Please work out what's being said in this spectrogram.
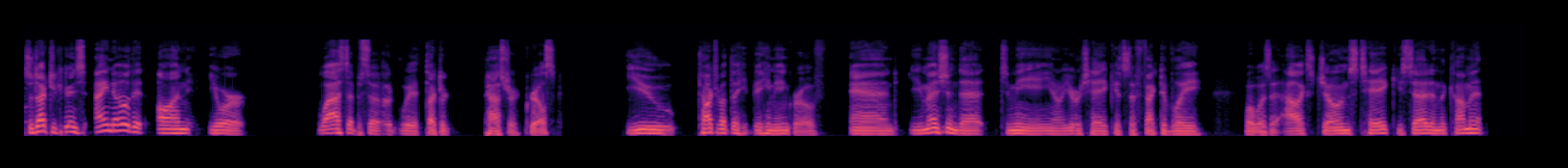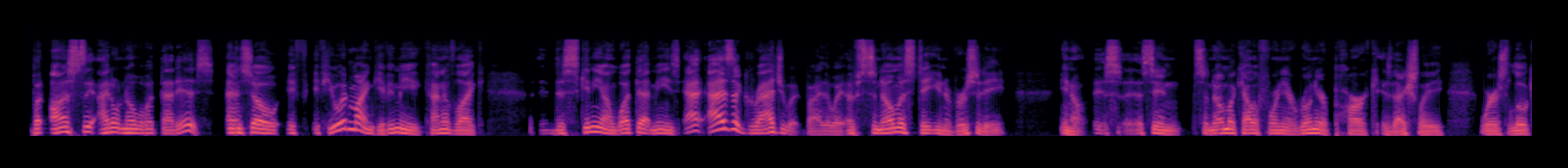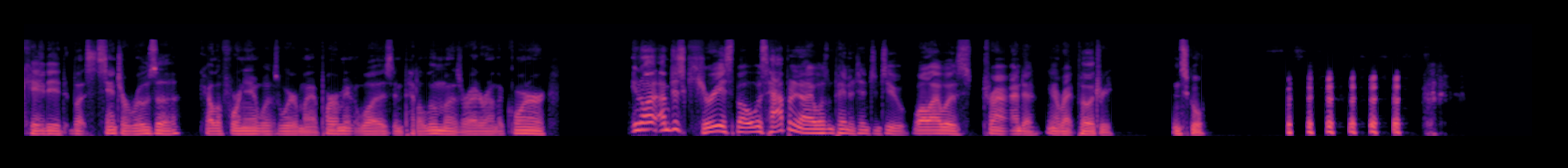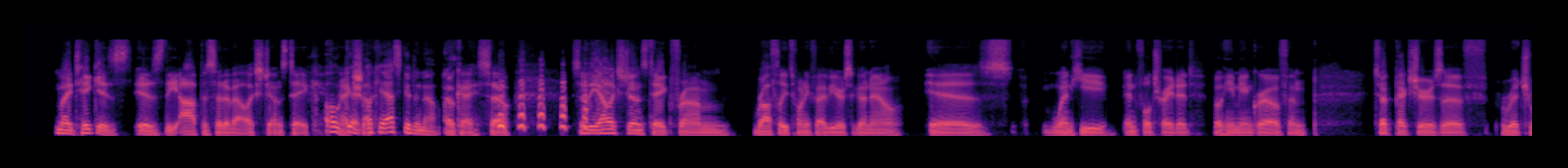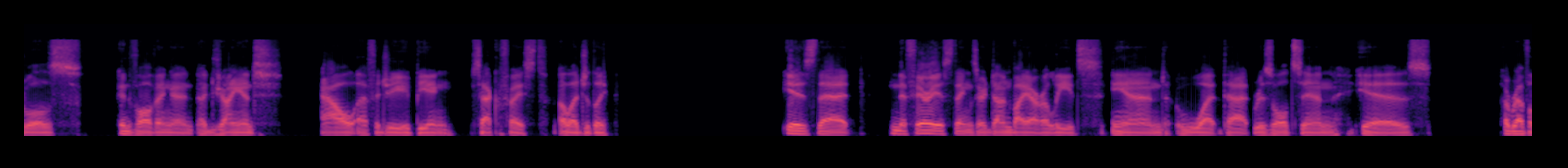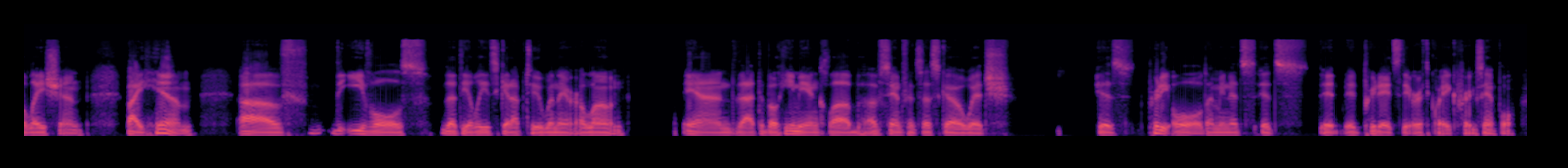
So, Dr. Koontz, I know that on your last episode with Dr. Pastor Grills, you talked about the Bohemian Grove and you mentioned that to me, you know, your take is effectively, what was it, Alex Jones' take, you said in the comment. But honestly, I don't know what that is. And so if if you wouldn't mind giving me kind of like the skinny on what that means as a graduate, by the way, of Sonoma State University, you know, it's, it's in Sonoma, California. Rohnert Park is actually where it's located, but Santa Rosa, California was where my apartment was, and Petaluma is right around the corner. You know, I'm just curious about what was happening I wasn't paying attention to while I was trying to, you know, write poetry in school. my take is is the opposite of Alex Jones' take. Oh, good. Okay, that's good to know. Okay, so so the Alex Jones take from roughly 25 years ago now is when he infiltrated Bohemian Grove and took pictures of rituals involving a, a giant owl effigy being sacrificed, allegedly. Is that nefarious things are done by our elites, and what that results in is a revelation by him of the evils that the elites get up to when they are alone. And that the Bohemian Club of San Francisco, which is pretty old, I mean, it's it's it it predates the earthquake, for example,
